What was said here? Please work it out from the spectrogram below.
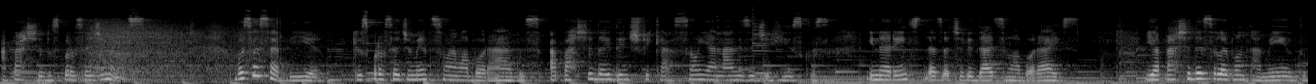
a partir dos procedimentos. Você sabia que os procedimentos são elaborados a partir da identificação e análise de riscos inerentes das atividades laborais? E a partir desse levantamento,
